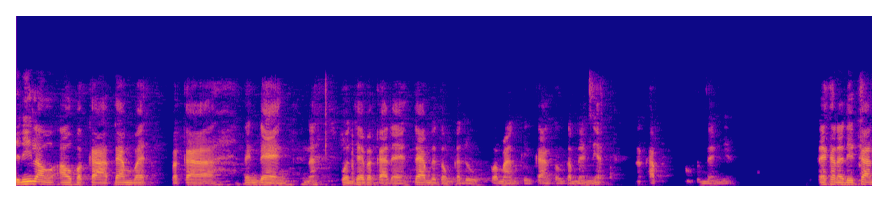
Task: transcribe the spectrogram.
ทีนี้เราเอาปากกาแต้มไว้ปากกาแดงๆนะควรใช้ปากกาแดงแต้มไปตรงกระดูกประมาณถึงกลางตรงตำแหน่งเนี้ยนะครับ ตรงตำแหน่งเนี้ยในขณะเดียวกัน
